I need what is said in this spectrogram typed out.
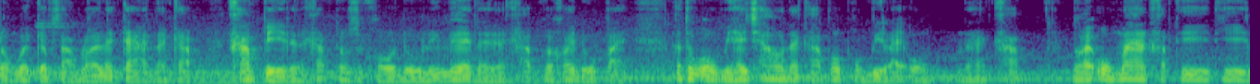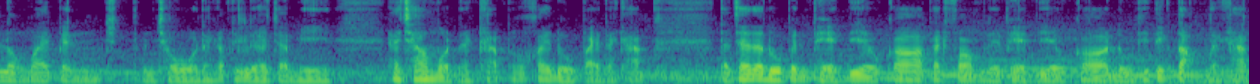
ลงไว้เกือบ 300 รายการนะครับข้ามปีเลยนะครับต้องสโครดูเรื่อยๆเลยนะครับค่อยๆดูไปแล้วทุกองค์มีให้เช่านะครับเพราะผมมีหลายองค์นะครับน้อยองค์มากครับที่ที่ลงไว้เป็นเป็นโชว์นะครับที่เหลือจะมีให้เช่าหมดนะครับค่อยๆดูไปนะครับ แต่ถ้าจะดูเป็นเพจเดียวก็แพลตฟอร์มในเพจเดียวก็ดูที่ TikTok นะครับ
